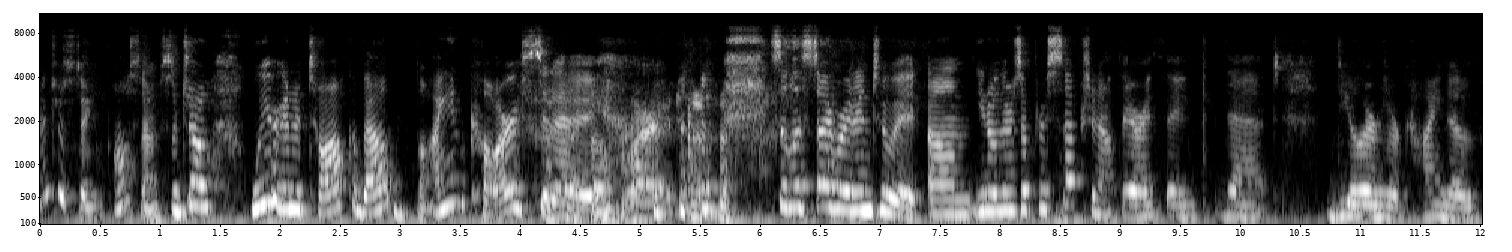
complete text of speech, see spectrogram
Interesting. Awesome. So, Joe, we are going to talk about buying cars today. right. so, let's dive right into it. Um, you know, there's a perception out there, I think, that dealers are kind of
